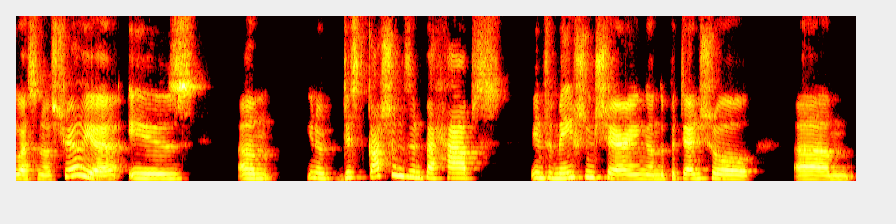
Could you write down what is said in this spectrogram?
U.S. and Australia is um, you know discussions and perhaps information sharing on the potential um,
